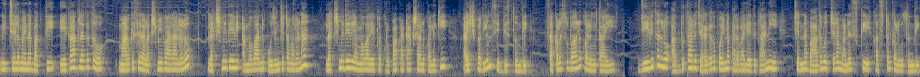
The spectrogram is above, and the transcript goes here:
నిశ్చలమైన భక్తి ఏకాగ్రతతో మార్గశిర లక్ష్మీ వారాలలో లక్ష్మీదేవి అమ్మవారిని పూజించటం వలన లక్ష్మీదేవి అమ్మవారి యొక్క కృపా కటాక్షాలు కలిగి ఐశ్వర్యం సిద్ధిస్తుంది. సకల శుభాలు కలుగుతాయి. జీవితంలో అద్భుతాలు జరగకపోయినా పర్వాలేదు కానీ చిన్న బాధ వచ్చిన మనసుకి కష్టం కలుగుతుంది.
